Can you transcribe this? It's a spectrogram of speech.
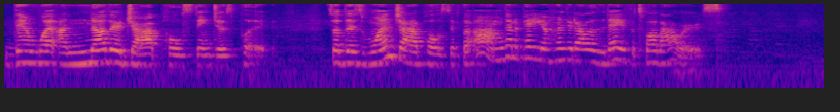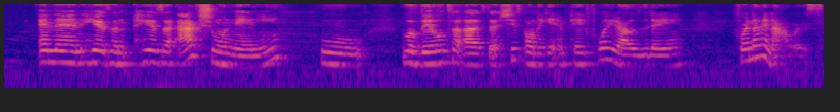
than what another job posting just put. So this one job posting put, oh, I'm gonna pay you hundred dollars a day for twelve hours. And then here's an here's an actual nanny who revealed to us that she's only getting paid forty dollars a day for nine hours.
